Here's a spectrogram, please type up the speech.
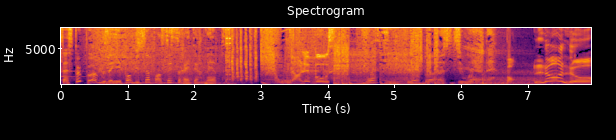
Ça se peut pas que vous ayez pas vu ça passer sur Internet. Dans le boost. Voici le buzz du web. Bon, là, là,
